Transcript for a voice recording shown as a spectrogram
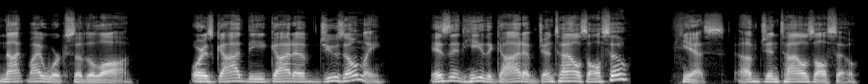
not by works of the law? Or is God the God of Jews only? Isn't he the God of Gentiles also? Yes, of Gentiles also.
